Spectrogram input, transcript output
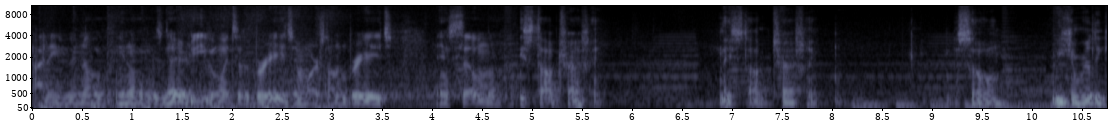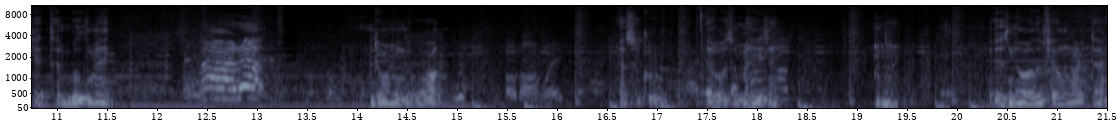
I didn't even know, you know, was there. We even went to the bridge and marched on the bridge in Selma. They stopped traffic. They stop traffic. So we can really get the movement during the walk. Hold on, wait. As a group, it was amazing. There's no other feeling like that.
